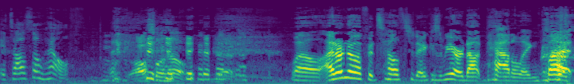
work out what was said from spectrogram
It's also health. Also health. Yes. Well, I don't know if it's health today because we are not paddling, but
